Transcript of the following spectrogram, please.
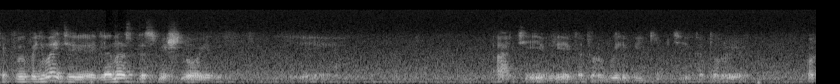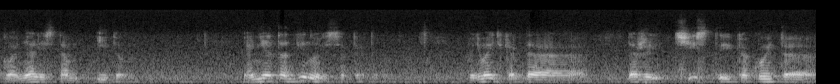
Так вы понимаете, для нас это смешно. И, и, а те евреи, которые были в Египте, которые поклонялись там идолам, и они отодвинулись от этого. Понимаете, когда даже чистый какой-то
